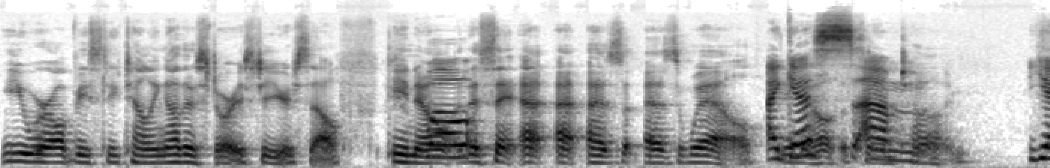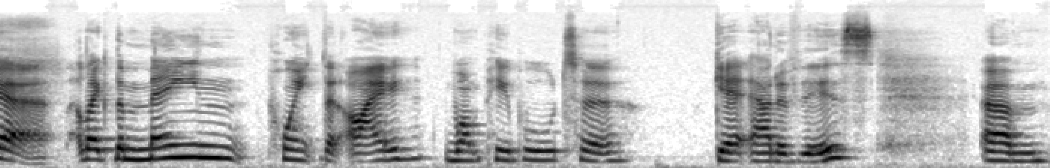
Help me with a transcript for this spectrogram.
you were obviously telling other stories to yourself, you know, Well- the sa- a- a- as as well. I you know, at guess, the same um, time. Yeah, like the main point that I want people to get out of this um,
